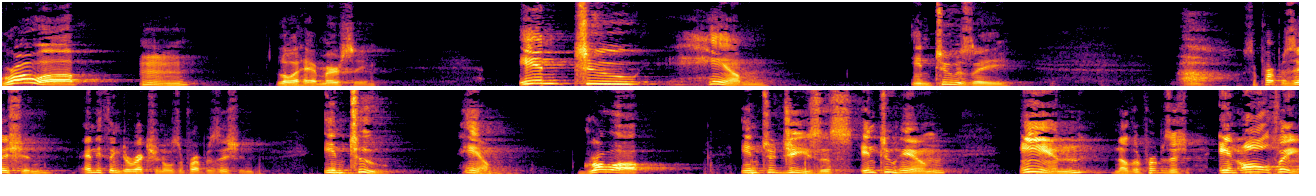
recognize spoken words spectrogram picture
grow up, mm, Lord have mercy, into Him. Into is a, it's a preposition. Anything directional is a preposition. Into Him. Grow up into Jesus, into Him in, another preposition, in all things.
